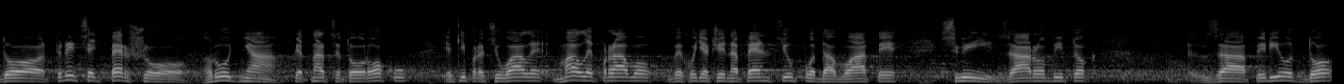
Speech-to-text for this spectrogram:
до 31 грудня 2015 року, які працювали, мали право, виходячи на пенсію, подавати свій заробіток за період до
